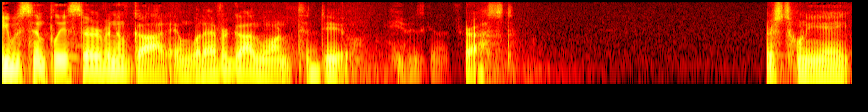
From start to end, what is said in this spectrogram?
he was simply a servant of God, and whatever God wanted to do, he was going to trust. Verse 28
